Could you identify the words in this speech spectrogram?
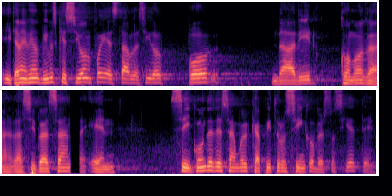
Y también vimos que Sion fue establecido por David como la, ciudad santa en 2 de Samuel capítulo 5, verso 7.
